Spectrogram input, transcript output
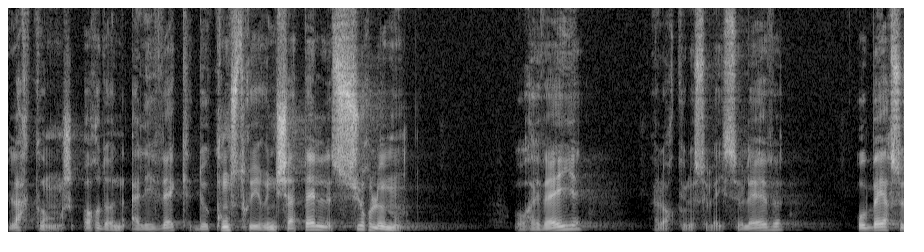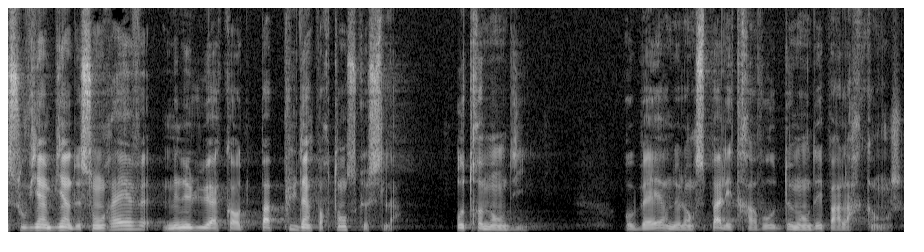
l'archange ordonne à l'évêque de construire une chapelle sur le mont. Au réveil, alors que le soleil se lève, Aubert se souvient bien de son rêve, mais ne lui accorde pas plus d'importance que cela. Autrement dit, Aubert ne lance pas les travaux demandés par l'archange.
